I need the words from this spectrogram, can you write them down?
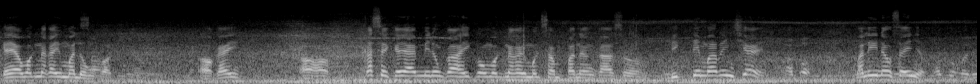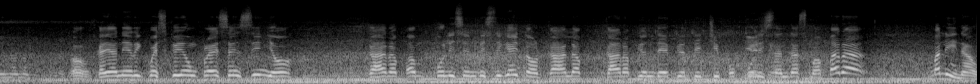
Kaya wag na kayong malungkot. Okay? Oo. Kasi kaya minungkahi kong wag na kayong magsampa ng kaso. Biktima rin siya eh. Apo. Malinaw sa inyo. Apo, malinaw na. Oh, kaya ni-request ko yung presence ninyo kaharap ang police investigator, kaharap, kaharap yung deputy chief of police ng Dasma para malinaw.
